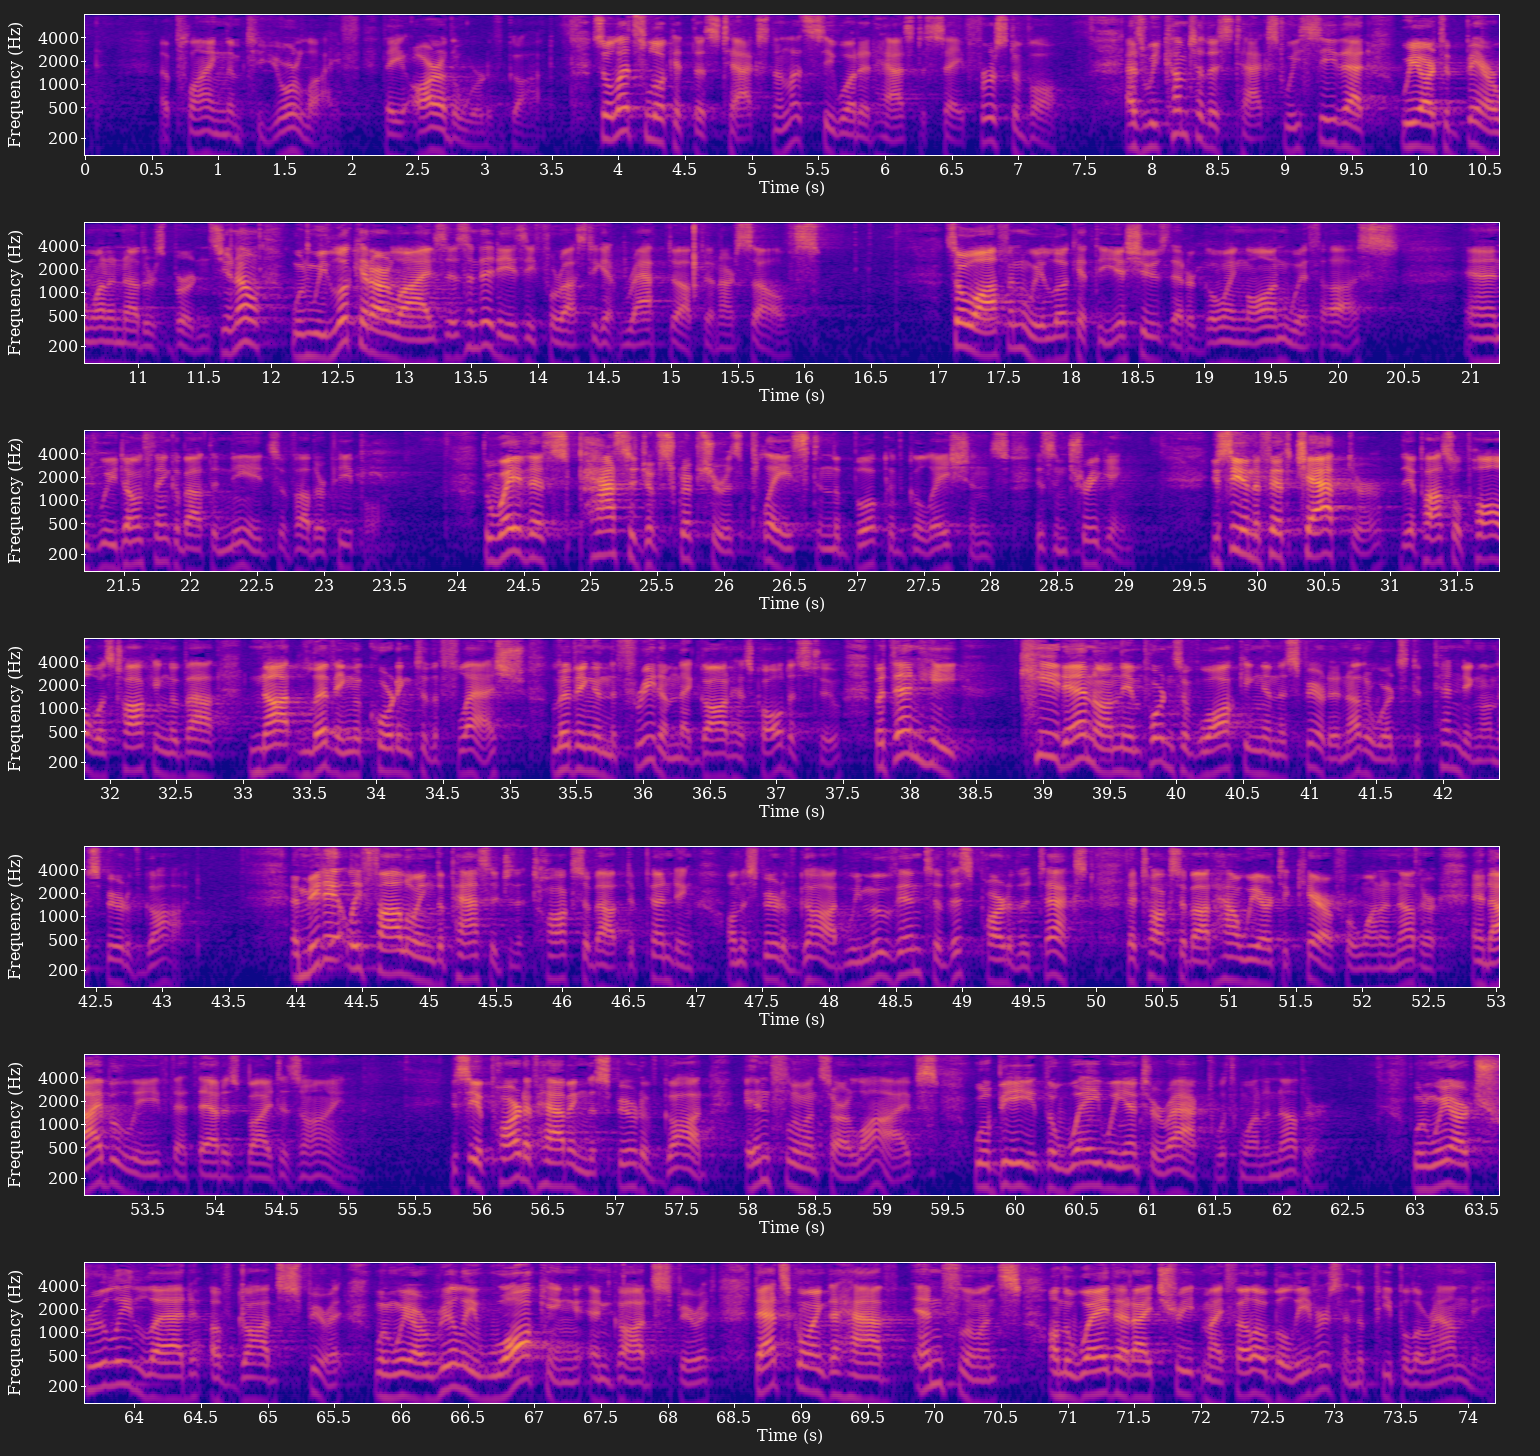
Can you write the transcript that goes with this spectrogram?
applying them to your life. They are the Word of God. So let's look at this text and let's see what it has to say. First of all, as we come to this text, we see that we are to bear one another's burdens. You know, when we look at our lives, isn't it easy for us to get wrapped up in ourselves? So often we look at the issues that are going on with us and we don't think about the needs of other people. The way this passage of Scripture is placed in the book of Galatians is intriguing. You see, in the fifth chapter, the Apostle Paul was talking about not living according to the flesh, living in the freedom that God has called us to. But then he keyed in on the importance of walking in the Spirit. In other words, depending on the Spirit of God. Immediately following the passage that talks about depending on the Spirit of God, we move into this part of the text that talks about how we are to care for one another. And I believe that that is by design. You see, a part of having the Spirit of God influence our lives will be the way we interact with one another when we are truly led of God's Spirit, when we are really walking in God's Spirit, that's going to have influence on the way that I treat my fellow believers and the people around me.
